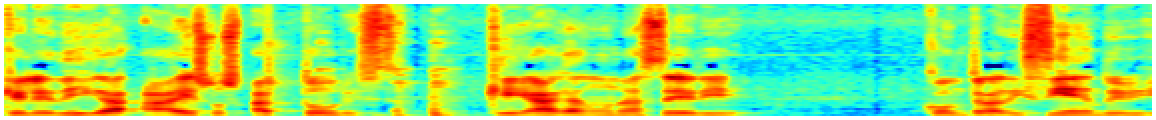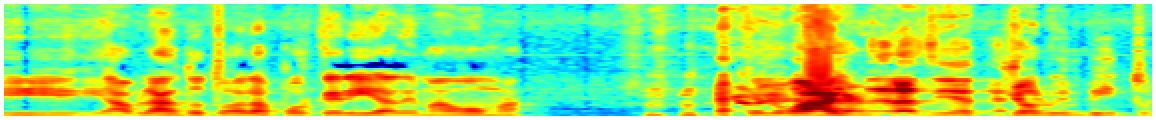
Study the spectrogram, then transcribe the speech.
que le diga a esos actores que hagan una serie contradiciendo y, y hablando toda la porquería de Mahoma, que lo hagan. Yo lo invito.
